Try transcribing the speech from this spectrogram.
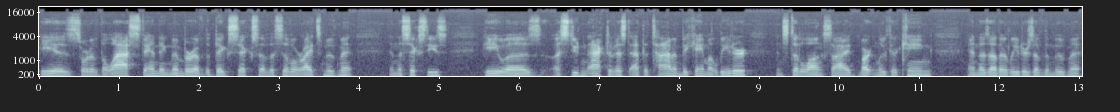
he is sort of the last standing member of the Big Six of the civil rights movement in the 60s. He was a student activist at the time and became a leader and stood alongside Martin Luther King and those other leaders of the movement.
